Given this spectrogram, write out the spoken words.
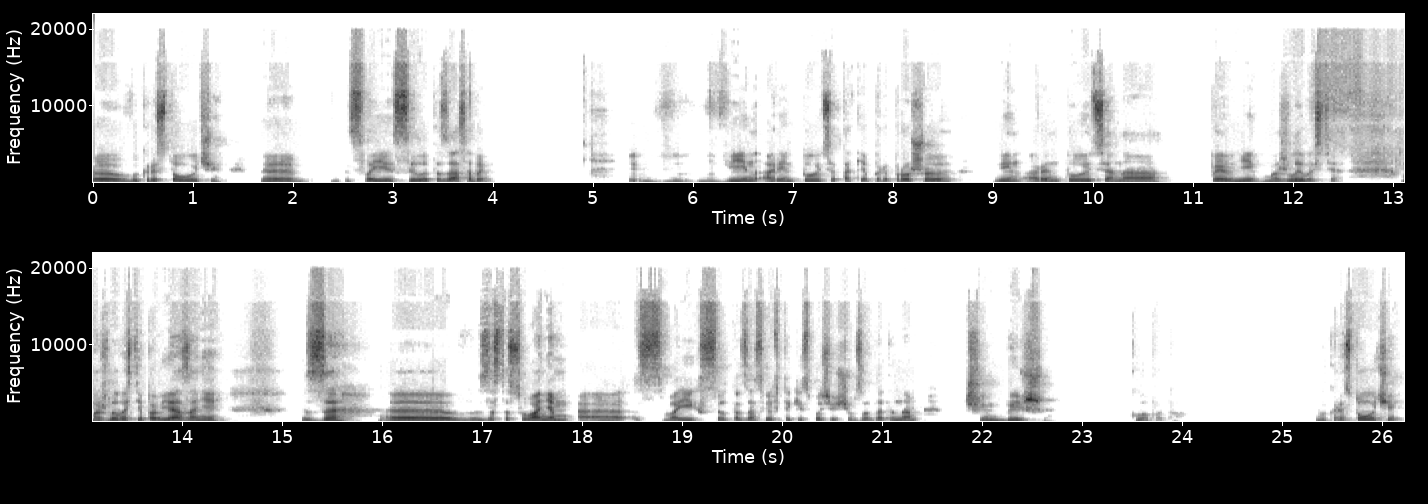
е, використовуючи свої сили та засоби, він орієнтується, так я перепрошую, він орієнтується на певні можливості. Можливості пов'язані з е, застосуванням е, своїх сил та засобів в такий спосіб, щоб завдати нам чим більше клопоту, використовуючи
